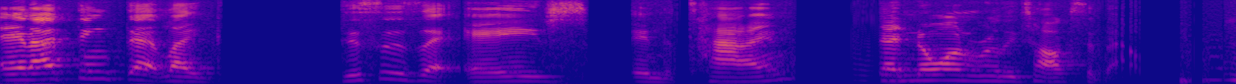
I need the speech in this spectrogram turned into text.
And I think that like this is an age and the time that no one really talks about. Mm-hmm.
